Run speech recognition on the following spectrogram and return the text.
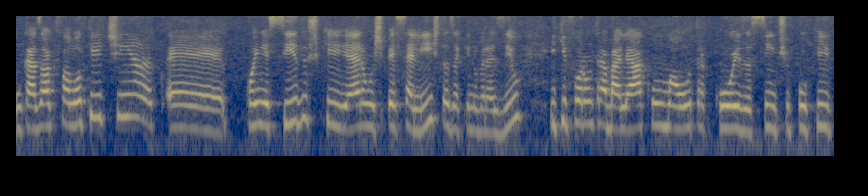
um casal que falou que tinha é, conhecidos que eram especialistas aqui no Brasil e que foram trabalhar com uma outra coisa, assim, tipo, que,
